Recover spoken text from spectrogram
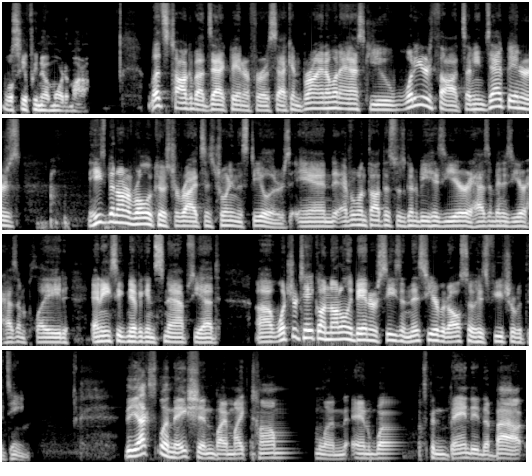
we'll see if we know more tomorrow. Let's talk about Zach Banner for a second. Bryan, I want to ask you, what are your thoughts? I mean, Zach Banner's he's been on a roller coaster ride since joining the Steelers, and everyone thought this was going to be his year. It hasn't been his year, hasn't played any significant snaps yet. Uh, what's your take on not only Banner's season this year, but also his future with the team? The explanation by Mike Tomlin and what's been bandied about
